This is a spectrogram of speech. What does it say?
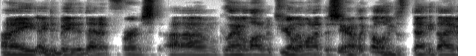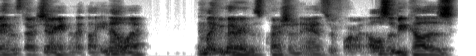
I, I debated that at first, um, cause I have a lot of material I wanted to share. I was like, oh, let me just di- dive in and start sharing it. And I thought, you know what? It might be better in this question and answer format. Also because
